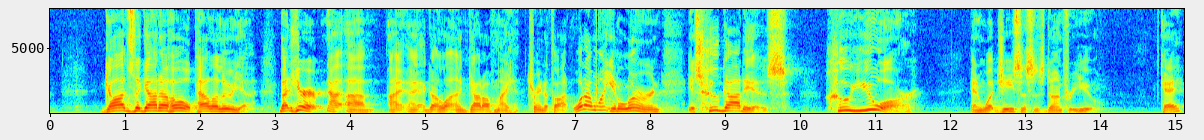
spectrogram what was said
God's the God of hope. Hallelujah. But here, uh, um, I, I, got, I got off my train of thought. What I want you to learn is who God is, who you are, and what Jesus has done for you. Okay?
